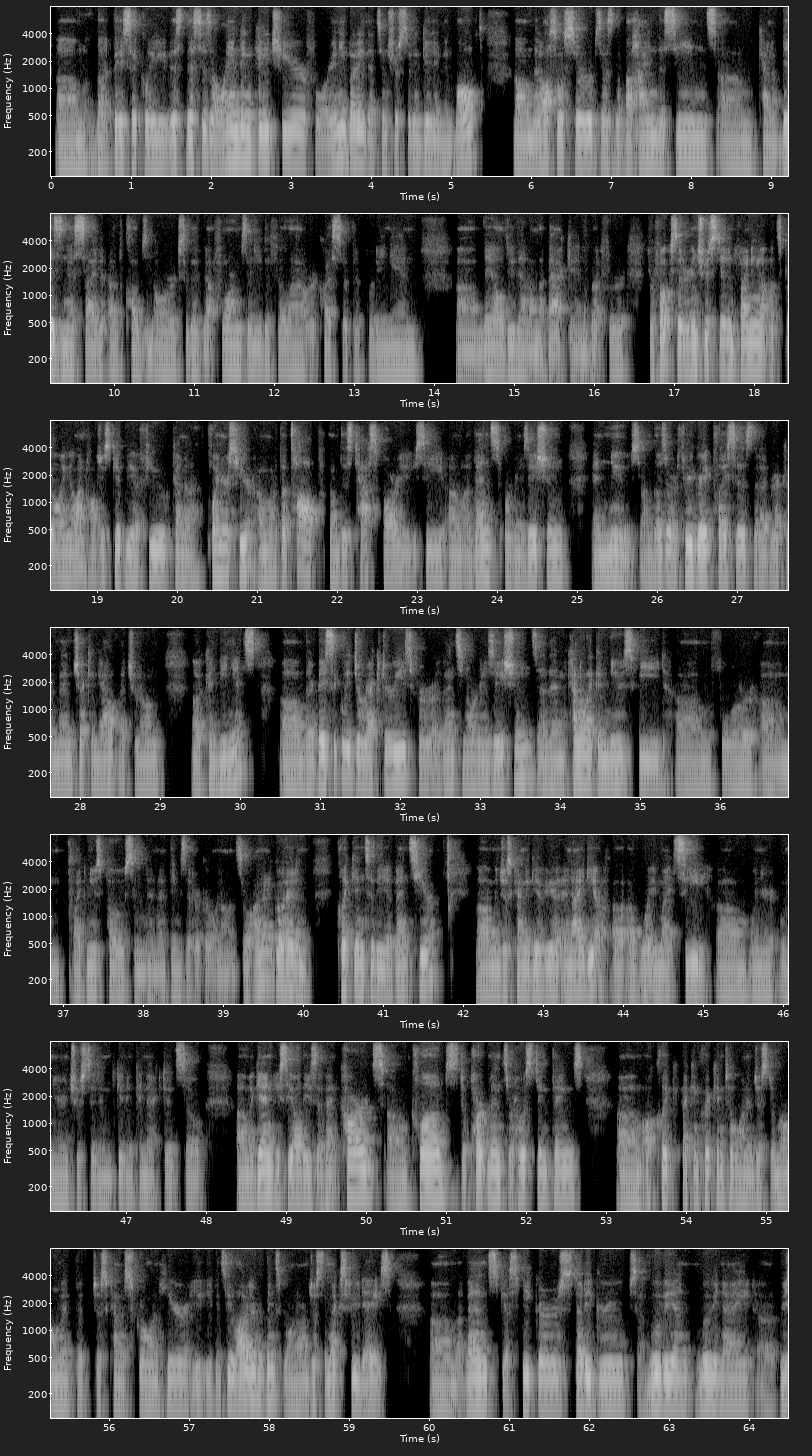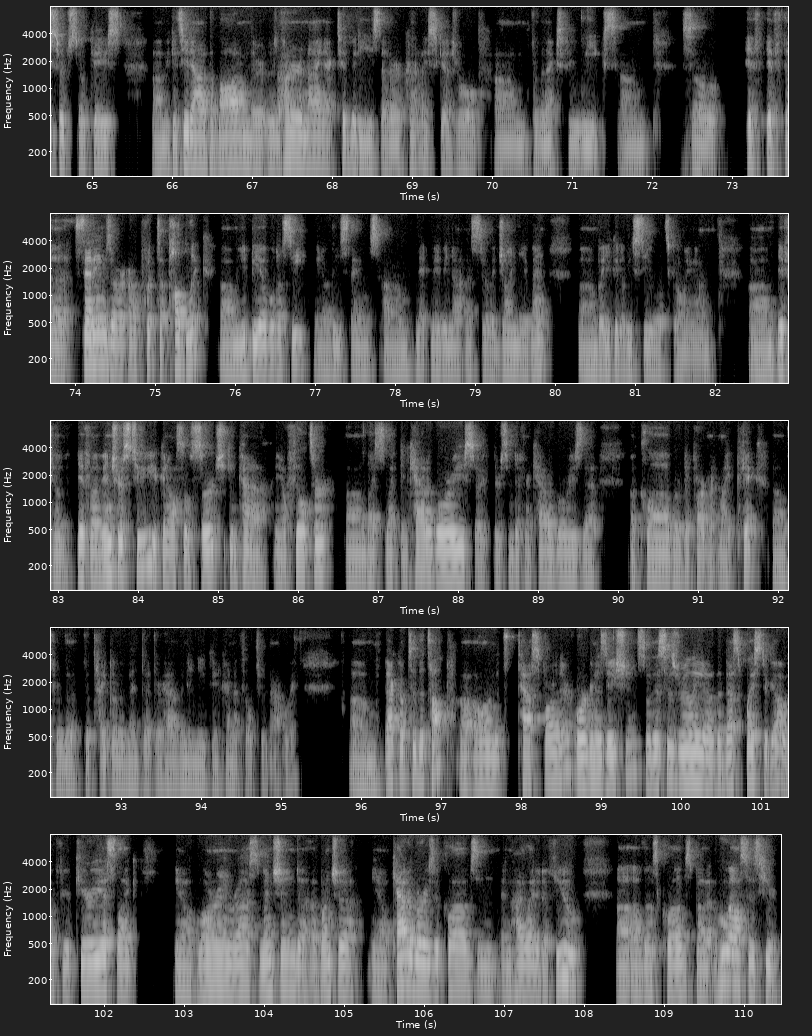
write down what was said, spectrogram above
Um, but basically, this, this is a landing page here for anybody that's interested in getting involved. Um, it also serves as the behind the scenes um, kind of business side of clubs and orgs. So they've got forms they need to fill out, requests that they're putting in, um, they all do that on the back end. But for, for folks that are interested in finding out what's going on, I'll just give you a few kind of pointers here. Um, at the top of this taskbar, you see um, events, organization, and news. Um, those are three great places that I'd recommend checking out at your own uh, convenience. Um, they're basically directories for events and organizations, and then kind of like a news feed um, for um, like news posts and, and, things that are going on. So I'm going to go ahead and click into the events here um, and just kind of give you an idea of, of what you might see um, when you're when you're interested in getting connected. So um, again, you see all these event cards, clubs, departments are hosting things. I'll click, I can click into one in just a moment, but just kind of scrolling here, you, you can see a lot of different things going on just the next few days um, events, guest speakers, study groups, a movie movie night, research showcase. Um, you can see down at the bottom there, there's 109 activities that are currently scheduled um, for the next few weeks. Um, so if, if the settings are, are put to public, um, you'd be able to see you know these things. Um, maybe not necessarily join the event, but you could at least see what's going on. Um, if, of, if of interest to you, you can also search. You can kind of you know filter um, by selecting categories. So there's some different categories that a club or department might pick uh, for the, the type of event that they're having, and you can kind of filter that way. Um, back up to the top uh, along the taskbar there, organization. So this is really uh, the best place to go if you're curious. Like you know, Lauren and Russ mentioned a, a bunch of you know categories of clubs and, and highlighted a few uh, of those clubs, but who else is here?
